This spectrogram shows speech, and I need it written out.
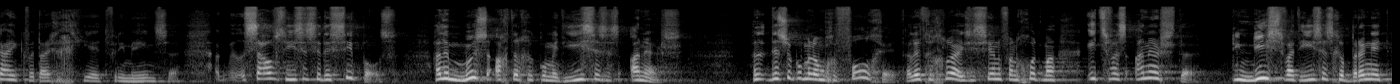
kyk wat hy gegee het vir die mense. Selfs Jesus se disippels, hulle moes agtergekom het Jesus is anders. Hulle dis hoekom hulle hom gevolg het. Hulle het geglo hy is die seun van God, maar iets was anderste. Die nuus wat Jesus gebring het,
